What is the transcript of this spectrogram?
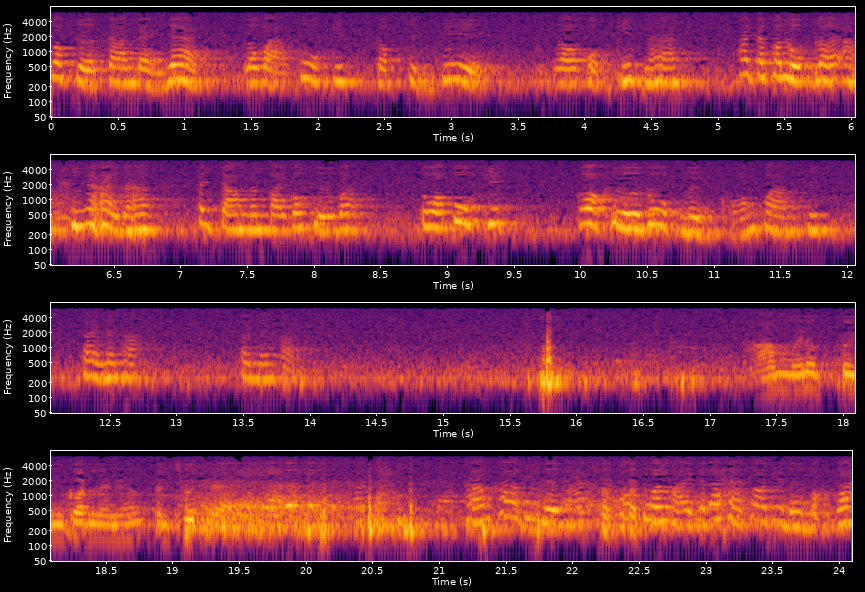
ก็เกิดการแบ่งแยก ระหว่างผู้คิดกับสิ่งที่เราผมคิดนะฮะถ้าจะสรุปเลยอะง่ายๆนะให้จำกันไปก็คือว่า ตัวผู้คิดก็คือรูปหนึ่งของความคิดใช่ไหมคะใช่ไหมคะถามเหมือนปืนกลเลยนะครับเป็นชุดเลยถามข้อที่หนึ่งนะข้อตัวไหนก็ได้ข้อที่หนึ่งบอกว่า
